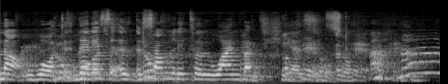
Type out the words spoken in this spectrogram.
No, water. There is uh, some little wine but he has. Okay, okay.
